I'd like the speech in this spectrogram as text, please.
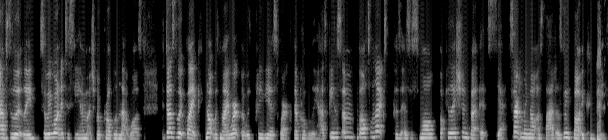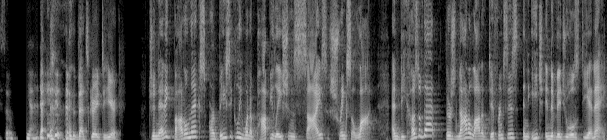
Absolutely. So we wanted to see how much of a problem that was. It does look like, not with my work, but with previous work, there probably has been some bottlenecks because it is a small population, but it's, yeah, certainly not as bad as we thought it could be. So, yeah. That's great to hear. Genetic bottlenecks are basically when a population's size shrinks a lot. And because of that, there's not a lot of differences in each individual's DNA.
